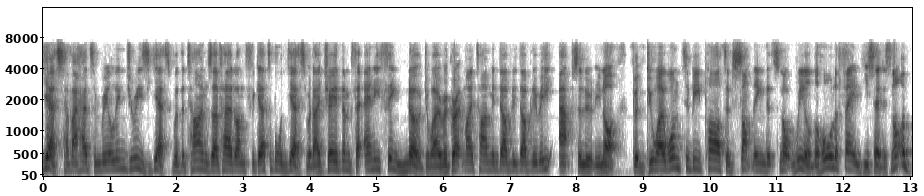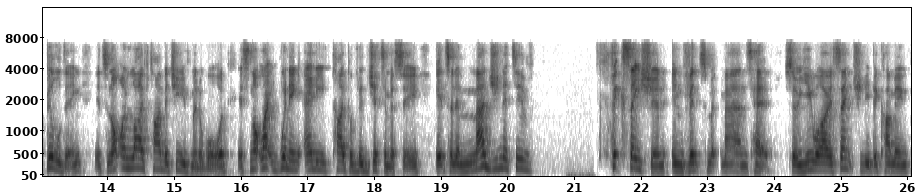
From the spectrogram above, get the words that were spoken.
Yes. Have I had some real injuries? Yes. Were the times I've had unforgettable? Yes. Would I trade them for anything? No. Do I regret my time in WWE? Absolutely not. But do I want to be part of something that's not real? The Hall of Fame, he said, is not a building. It's not a lifetime achievement award. It's not like winning any type of legitimacy. It's an imaginative fixation in Vince McMahon's head. So you are essentially becoming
